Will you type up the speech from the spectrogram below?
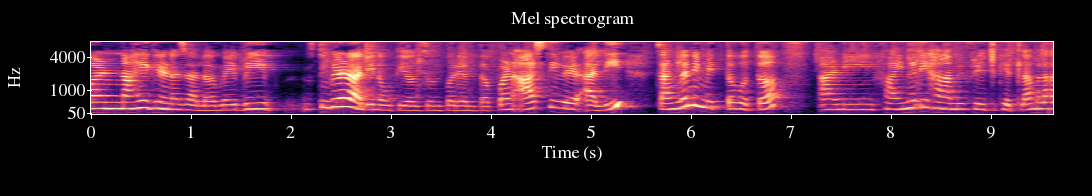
पण नाही घेणं झालं. मे बी ती वेळ आली नव्हती अजूनपर्यंत. पण आज ती वेळ आली. चांगलं निमित्त होतं. आणि फायनली हा आम्ही फ्रीज घेतला. मला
